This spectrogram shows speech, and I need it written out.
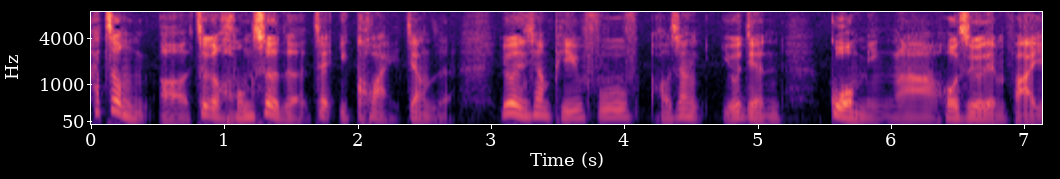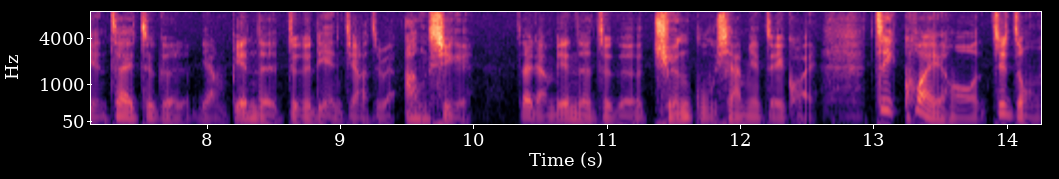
它这种呃，这个红色的这一块这样子，有点像皮肤好像有点过敏啊，或是有点发炎，在这个两边的这个脸颊这边，红色的，在两边的这个颧骨下面这一块，这块哈，这种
